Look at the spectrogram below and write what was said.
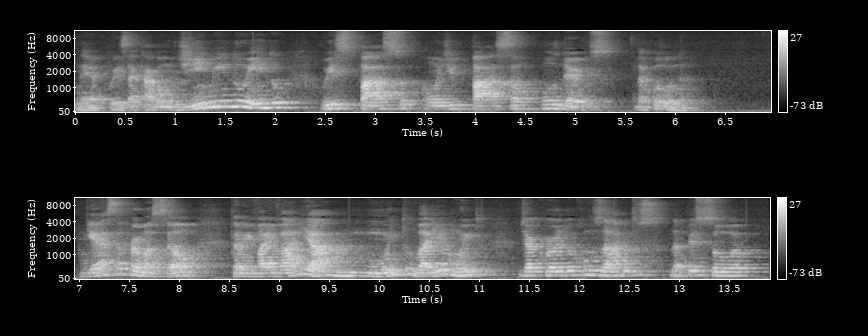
né? pois acabam diminuindo o espaço onde passam os nervos da coluna. E essa formação também vai variar muito, varia muito de acordo com os hábitos da pessoa,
